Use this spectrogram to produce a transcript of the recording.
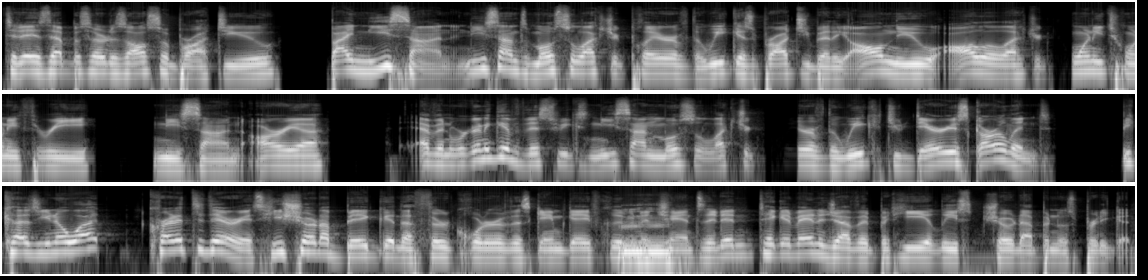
Today's episode is also brought to you by Nissan. Nissan's most electric player of the week is brought to you by the all new, all electric 2023 Nissan Ariya. Evan, we're going to give this week's Nissan most electric player of the week to Darius Garland because you know what? Credit to Darius. He showed up big in the third quarter of this game, gave Cleveland Mhm. a chance. They didn't take advantage of it, but he at least showed up and was pretty good.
